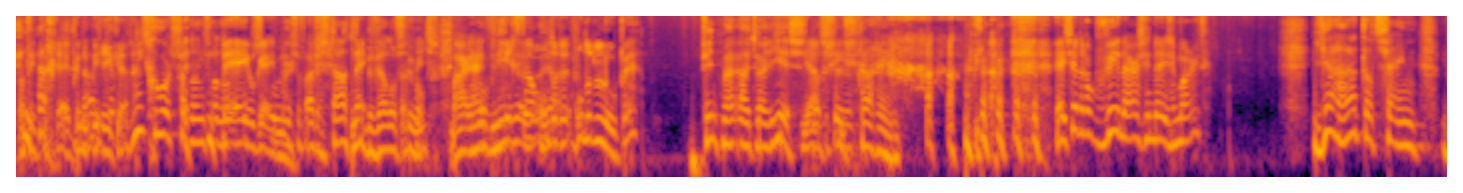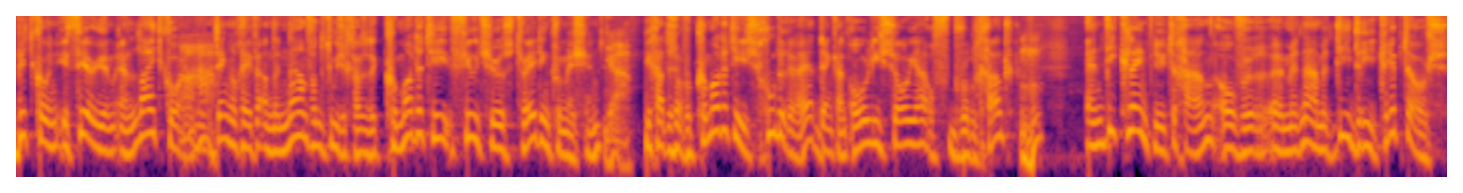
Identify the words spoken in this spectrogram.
Wat ik begreep in Nou, ik Amerika. heb nog niet gehoord van een, van een Nee, maar- of arrestatiebevel of zoiets. Maar hij ligt wel eh, onder de, onder de loep, hè? Vind maar uit waar die is. Ja, dat is precies. eh, vraag 1. Hey, zijn er ook winnaars in deze markt? Ja, dat zijn Bitcoin, Ethereum en Litecoin. Aha. Ik denk nog even aan de naam van de toezichthouder. De Commodity Futures Trading Commission. Ja. Die gaat dus over commodities, goederen. Hè. Denk aan olie, soja of bijvoorbeeld goud. Mhm. En die claimt nu te gaan over eh, met name die drie crypto's.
